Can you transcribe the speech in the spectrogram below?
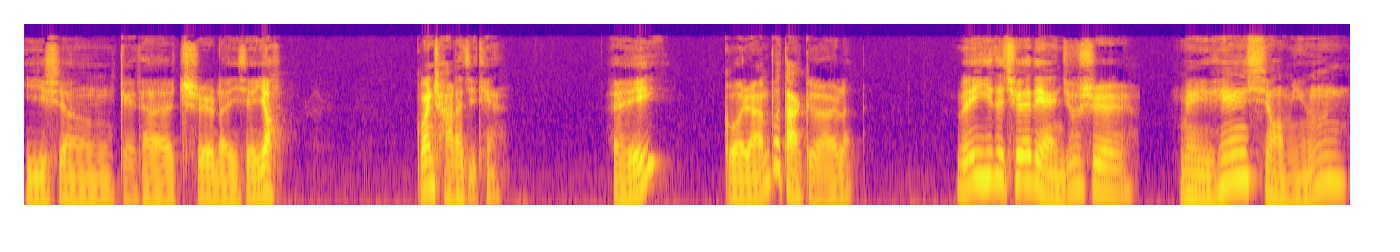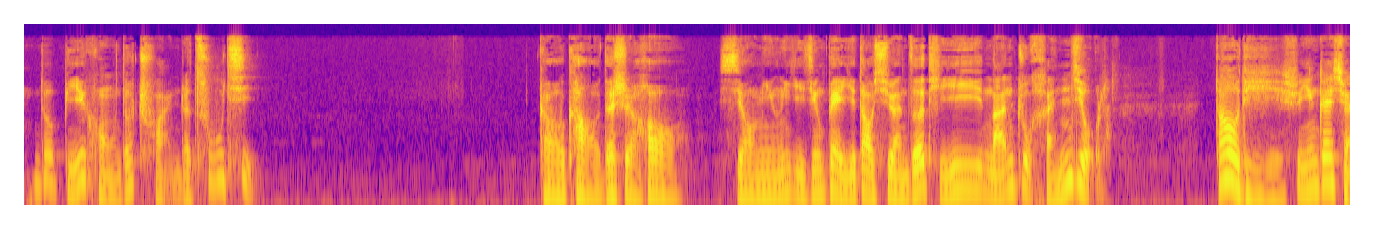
医生给他吃了一些药，观察了几天，哎，果然不打嗝了。唯一的缺点就是每天小明都鼻孔都喘着粗气。高考的时候，小明已经被一道选择题难住很久了。到底是应该选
